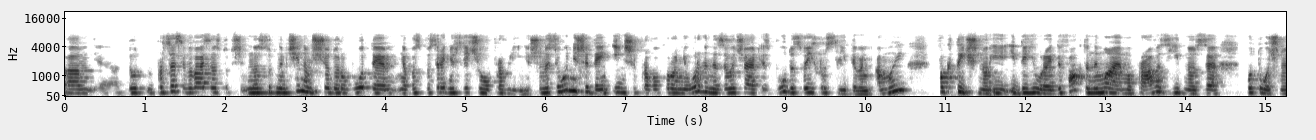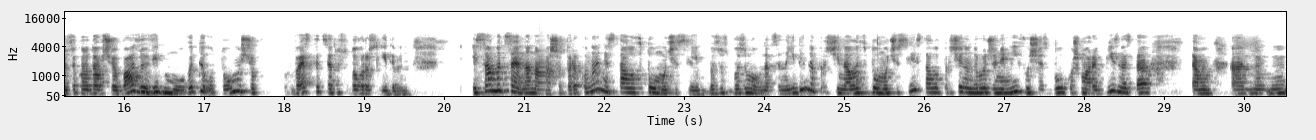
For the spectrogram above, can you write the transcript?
до процесу відбувається наступним чином щодо роботи безпосередньо слідчого управління. Що на сьогоднішній день інші правоохоронні органи залучають СБУ до своїх розслідувань. А ми фактично і, і де юра, і де факто не маємо права згідно з поточною законодавчою базою відмовити у тому, щоб вести це досудове розслідування. І саме це на наше переконання стало в тому числі, безумовно, це не єдина причина, але в тому числі стало причиною народження міфу, що СБУ кошмарить бізнес, да, там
